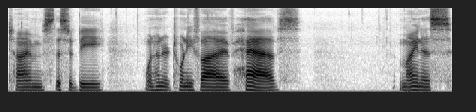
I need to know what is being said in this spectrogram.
times, this would be 125 halves minus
